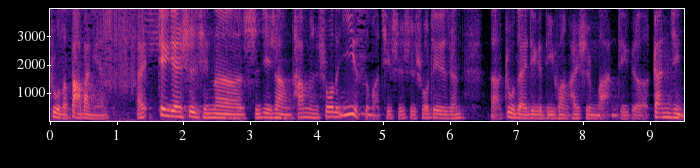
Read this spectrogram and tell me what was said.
住了大半年，哎，这件事情呢，实际上他们说的意思嘛，其实是说这个人啊住在这个地方还是蛮这个干净、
